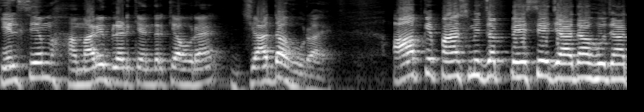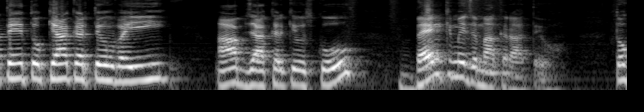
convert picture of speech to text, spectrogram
कैल्शियम हमारे ब्लड के अंदर क्या हो रहा है? ज़्यादा हो रहा है। आपके पास में जब पैसे ज़्यादा हो जाते हैं तो क्या करते हो भाई? आप जाकर के उसको बैंक में जमा कराते हो। तो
